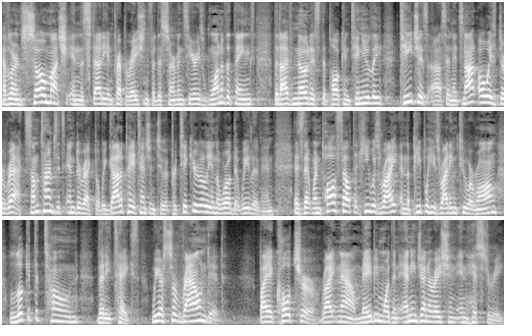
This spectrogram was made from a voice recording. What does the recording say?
have learned so much in the study and preparation for this sermon series. One of the things that I've noticed that Paul continually teaches us, and it's not always direct, sometimes it's indirect, but we got to pay attention to it, particularly in the world that we live in, is that when Paul felt that he was right and the people he's writing to are wrong, look at the tone that he takes. We are surrounded by a culture right now, maybe more than any generation in history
